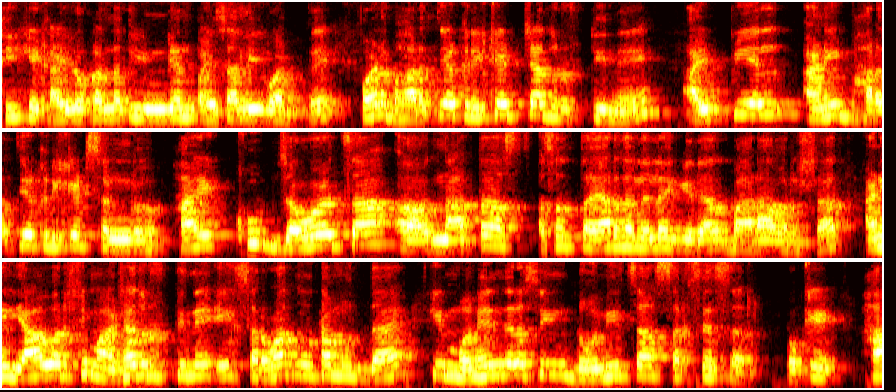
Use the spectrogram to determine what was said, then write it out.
ठीक आहे काही लोकांना ती इंडियन पैसा लीग वाटते पण भारतीय क्रिकेटच्या दृष्टीने आयपीएल आणि भारतीय क्रिकेट संघ हा एक खूप जवळचा नातं असं तयार झालेलं आहे गेल्या बारा वर्षात. आणि या वर्षी माझ्या दृष्टीने एक सर्वात मोठा मुद्दा आहे की महेंद्रसिंग धोनीचा सक्सेसर ओके? हा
